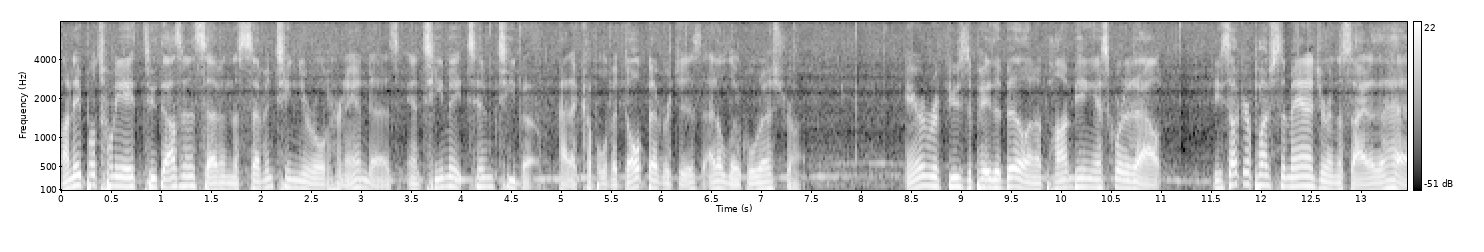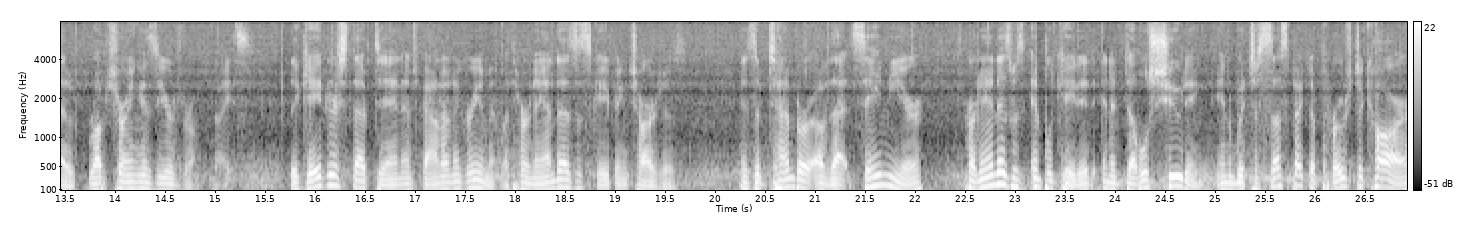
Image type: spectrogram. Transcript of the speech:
On April 28, 2007, the 17 year old Hernandez and teammate Tim Tebow had a couple of adult beverages at a local restaurant. Aaron refused to pay the bill, and upon being escorted out, he sucker punched the manager in the side of the head, rupturing his eardrum. Nice. The Gators stepped in and found an agreement with Hernandez escaping charges. In September of that same year, Hernandez was implicated in a double shooting in which a suspect approached a car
